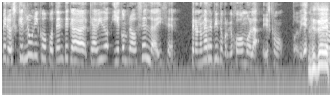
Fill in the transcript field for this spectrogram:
pero es que es lo único potente que ha, que ha habido y he comprado Zelda. Y dicen, pero no me arrepiento porque el juego mola. Y es como, pues bien.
